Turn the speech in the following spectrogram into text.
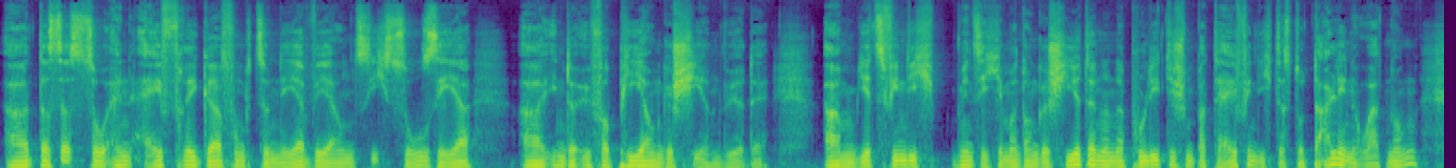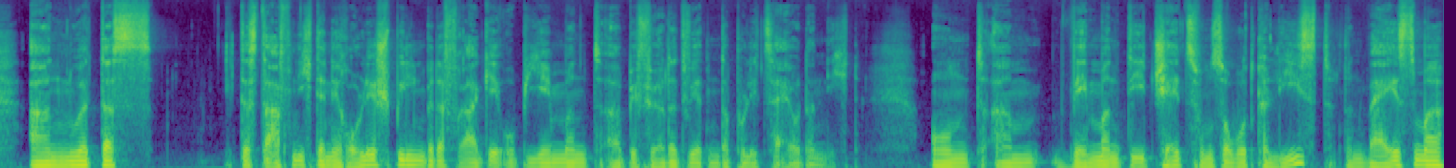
dass er so ein eifriger Funktionär wäre und sich so sehr äh, in der ÖVP engagieren würde. Ähm, jetzt finde ich, wenn sich jemand engagiert in einer politischen Partei, finde ich das total in Ordnung. Äh, nur dass das darf nicht eine Rolle spielen bei der Frage, ob jemand äh, befördert wird in der Polizei oder nicht. Und ähm, wenn man die Chats von Sobotka liest, dann weiß man,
